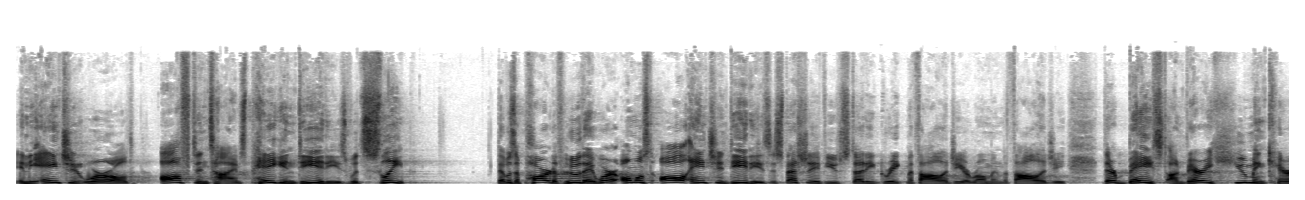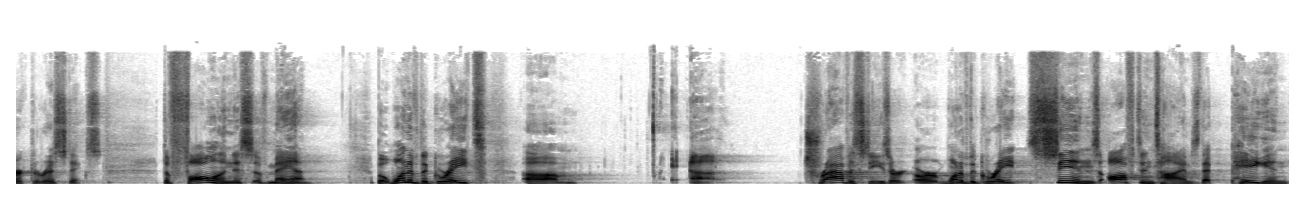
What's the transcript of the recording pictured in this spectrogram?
in the ancient world, oftentimes pagan deities would sleep. That was a part of who they were. Almost all ancient deities, especially if you've studied Greek mythology or Roman mythology, they're based on very human characteristics, the fallenness of man. But one of the great um, uh, travesties or, or, one of the great sins, oftentimes, that pagan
